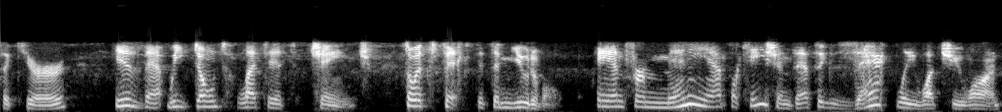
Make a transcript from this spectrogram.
secure is that we don't let it change. So it's fixed, it's immutable. And for many applications, that's exactly what you want.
